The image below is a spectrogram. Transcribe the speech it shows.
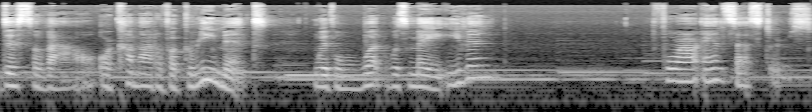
disavow or come out of agreement with what was made, even for our ancestors,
